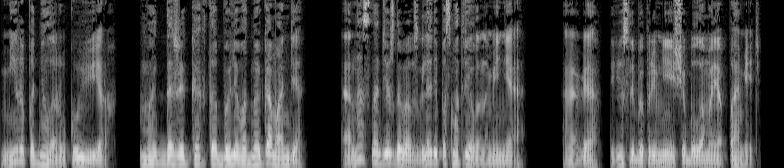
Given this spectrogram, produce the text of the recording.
Мира подняла руку вверх. «Мы даже как-то были в одной команде». Она с надеждой во взгляде посмотрела на меня. «Ага, если бы при мне еще была моя память».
